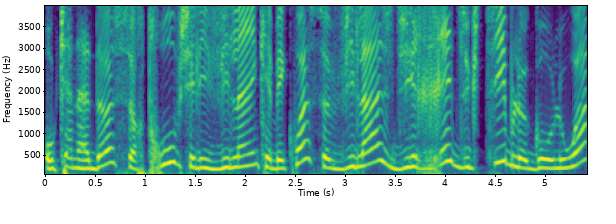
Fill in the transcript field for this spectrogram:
au Canada se retrouve chez les vilains québécois, ce village d'irréductibles gaulois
